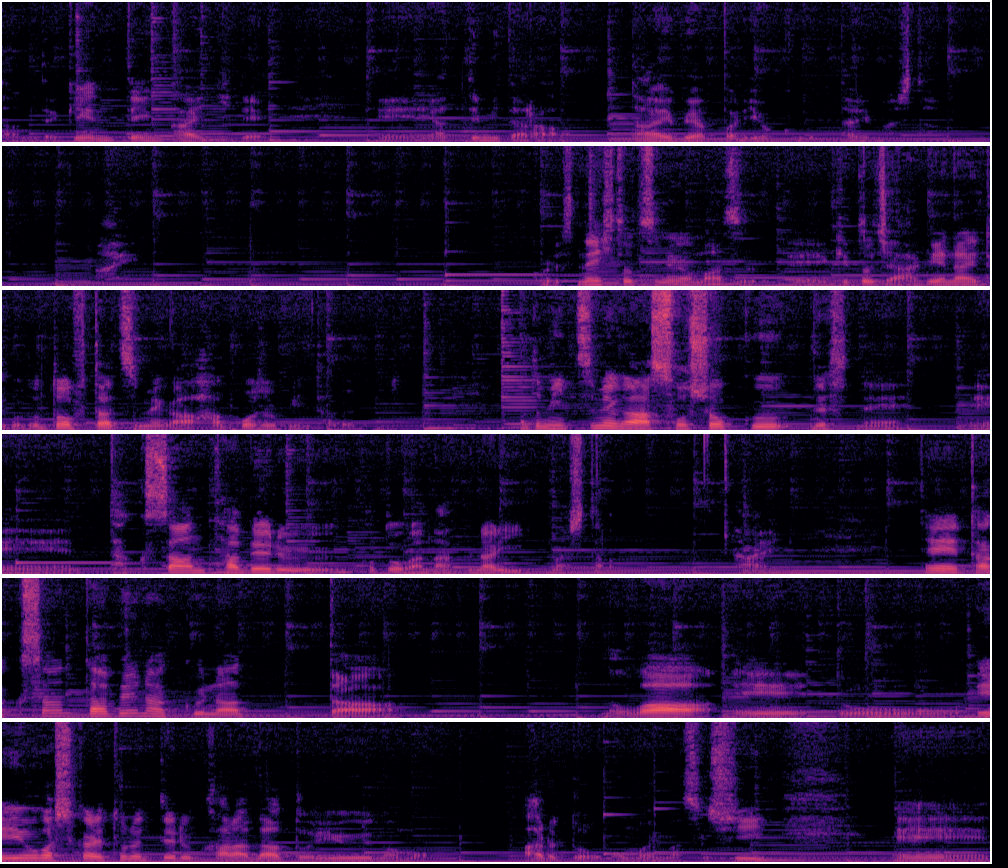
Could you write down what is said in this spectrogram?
たんで、原点回帰で、えー、やってみたら、だいぶやっぱり良くなりました。はい。これですね。一つ目がまず、えー、血糖値上げないということと、二つ目が発酵食品食べると。あと三つ目が粗食ですね。えー、たくさん食べることがなくなりました。はい。で、たくさん食べなくなったのは、え、ー、と、栄養がしっかり取れてるからだというのもあると思いますし、え、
